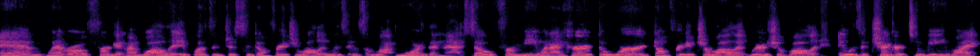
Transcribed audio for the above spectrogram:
And whenever I would forget my wallet, it wasn't just a don't forget your wallet. It was, it was a lot more than that. So for me, when I heard the word, don't forget your wallet, where's your wallet? It was a trigger to me like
